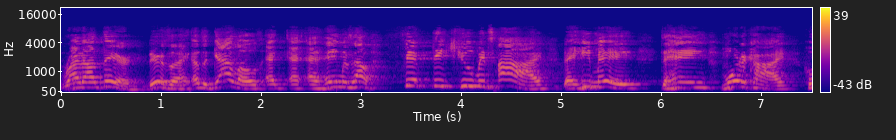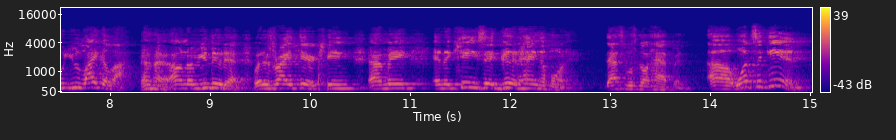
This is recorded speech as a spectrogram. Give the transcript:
right out there, there's a, there's a gallows at, at, at Haman's house. 50 cubits high that he made to hang Mordecai, who you like a lot. I don't know if you knew that, but it's right there, King. I mean, and the king said, good, hang him on it. That's what's going to happen. Uh, once again,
